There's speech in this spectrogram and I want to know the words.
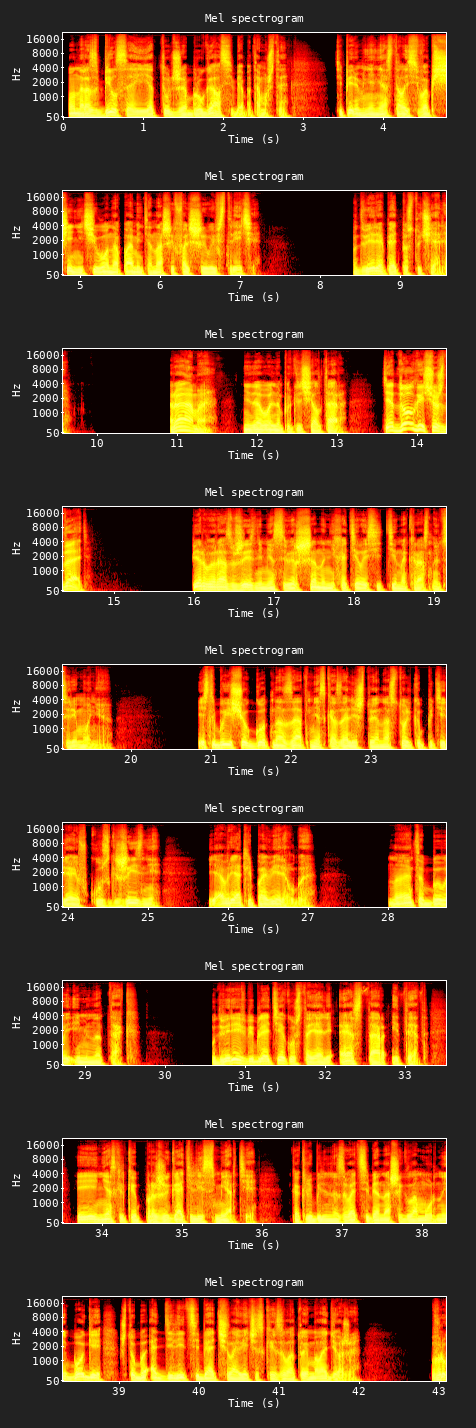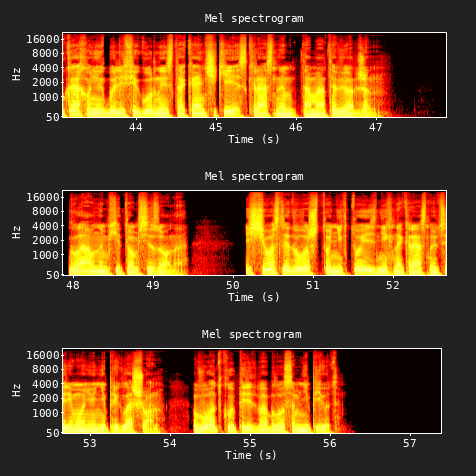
Он разбился, и я тут же обругал себя, потому что Теперь у меня не осталось вообще ничего на память о нашей фальшивой встрече. В дверь опять постучали. «Рама!» — недовольно прокричал Тар. «Тебе долго еще ждать?» Первый раз в жизни мне совершенно не хотелось идти на красную церемонию. Если бы еще год назад мне сказали, что я настолько потеряю вкус к жизни, я вряд ли поверил бы. Но это было именно так. У дверей в библиотеку стояли Эс, Тар и Тед, и несколько прожигателей смерти, как любили называть себя наши гламурные боги, чтобы отделить себя от человеческой золотой молодежи. В руках у них были фигурные стаканчики с красным томато Virgin, главным хитом сезона. Из чего следовало, что никто из них на красную церемонию не приглашен. Водку перед баблосом не пьют.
